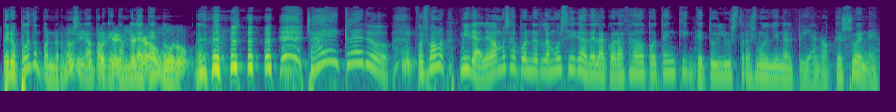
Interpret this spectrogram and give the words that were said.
pero puedo poner música porque, también la tengo. ¡Ay, claro! Pues vamos, mira, le vamos a poner la música del acorazado Potenkin que tú ilustras muy bien al piano. Que suene.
